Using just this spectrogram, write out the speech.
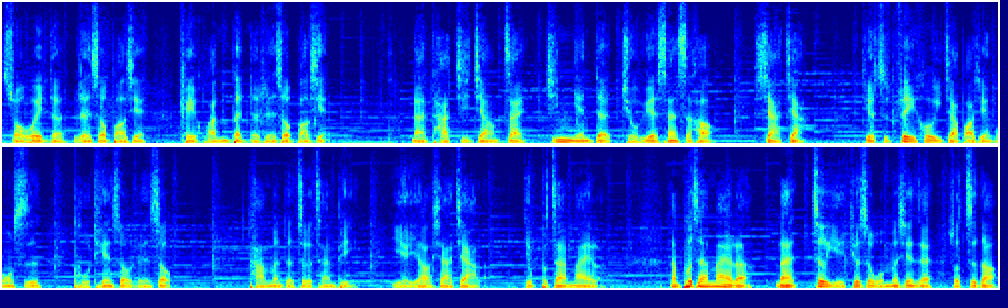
所谓的人寿保险，可以还本的人寿保险。那它即将在今年的九月三十号。下架，就是最后一家保险公司普天寿人寿，他们的这个产品也要下架了，就不再卖了。那不再卖了，那这也就是我们现在所知道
